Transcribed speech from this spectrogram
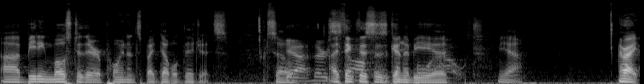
uh, beating most of their opponents by double digits. So Yeah, I think this is going to be a out. yeah. All right,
